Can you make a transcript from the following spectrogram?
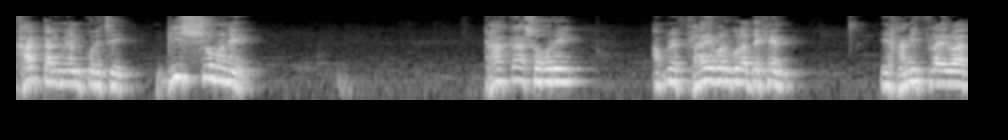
থার্ড টার্মিনাল করেছে বিশ্বমানের ঢাকা শহরে আপনার ফ্লাইওভারগুলো দেখেন। এই হানি ফ্লাইওভার,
